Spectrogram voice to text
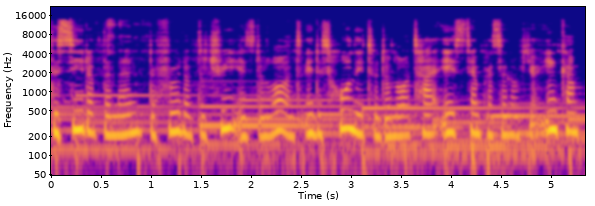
the seed of the land, the fruit of the tree is the Lord's. It is holy to the Lord. Tithe is 10% of your income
